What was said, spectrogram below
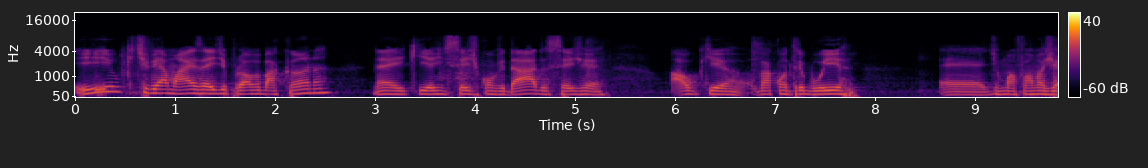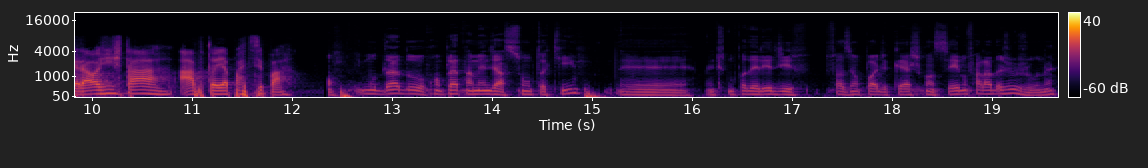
e o que tiver mais aí de prova bacana, né? E que a gente seja convidado, seja algo que vai contribuir é, de uma forma geral, a gente está apto aí a participar. E mudando completamente de assunto aqui, é, a gente não poderia de fazer um podcast com você e não falar da Juju, né?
